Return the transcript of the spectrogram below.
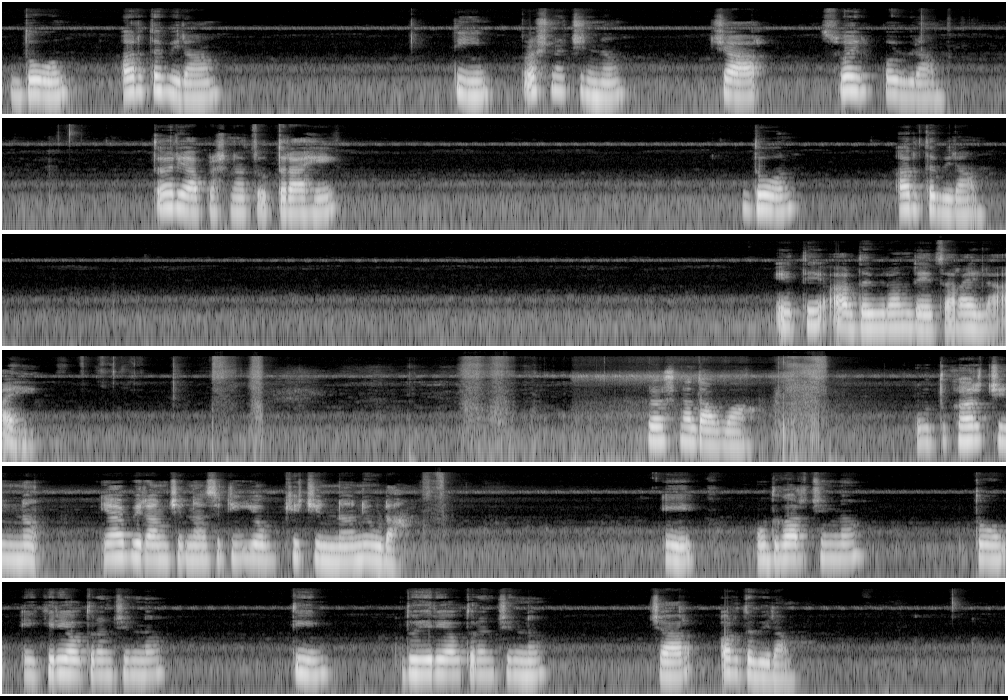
दोन अर्धविराम. तीन प्रश्नचिन्ह. चार स्वल्पविराम. तर या प्रश्नाचं उत्तर आहे दोन अर्धविराम. येथे अर्धविराम द्यायचा राहिला आहे. प्रश्न दहावा. उद्गार चिन्ह. या विरामचिन्हासाठी योग्य चिन्ह निवडा. एक उद्गार चिन्ह. दोन एकेरी अवतरण चिन्ह. तीन दुहेरी अवतरण चिन्ह. चार अर्धविराम.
